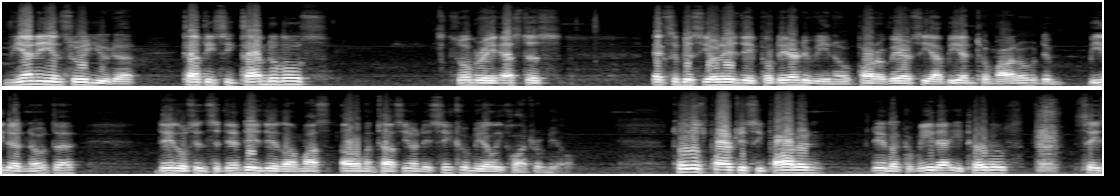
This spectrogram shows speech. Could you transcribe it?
viene en su ayuda, caticicándolos sobre estas exhibiciones de poder divino para ver si habían tomado debida nota de los incidentes de la alimentación de cinco mil y cuatro mil. Todos participaron de la comida y todos se,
